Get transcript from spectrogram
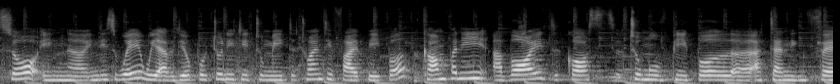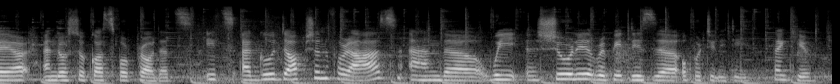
So in, uh, in this way we have the opportunity to meet 25 people. The company avoid costs to move people uh, attending fair and also costs for products. It's a good option for us and uh, we surely repeat this uh, opportunity. Thank you.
